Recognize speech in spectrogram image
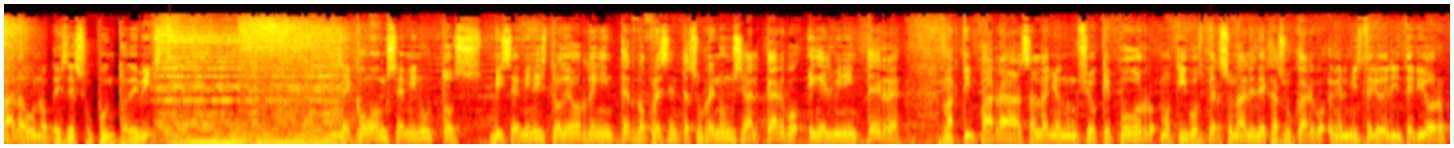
Cada uno desde su punto de vista. Seis con 11 minutos, viceministro de Orden Interno presenta su renuncia al cargo en el Mininter. Martín Parra Saldaño anunció que por motivos personales deja su cargo en el Ministerio del Interior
